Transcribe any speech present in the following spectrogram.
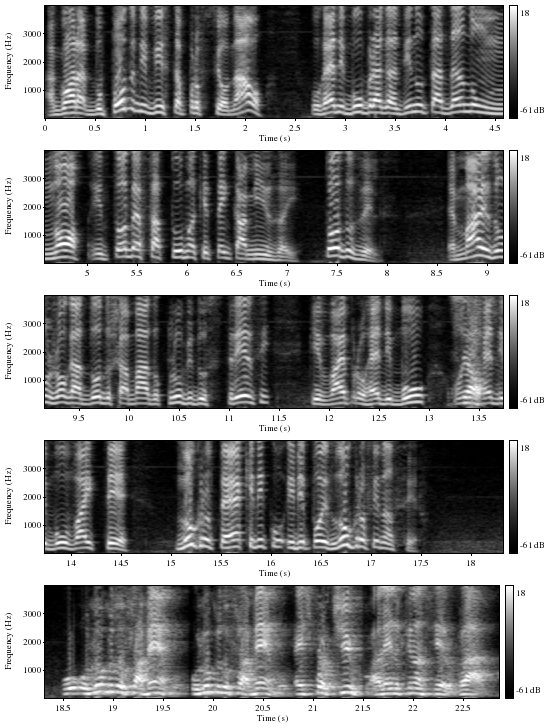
Agora, do ponto de vista profissional, o Red Bull Bragantino está dando um nó em toda essa turma que tem camisa aí. Todos eles. É mais um jogador do chamado Clube dos 13 que vai para o Red Bull, onde Celso. o Red Bull vai ter lucro técnico e depois lucro financeiro. O, o, lucro do Flamengo, o lucro do Flamengo é esportivo, além do financeiro, claro.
